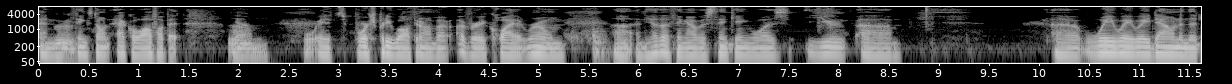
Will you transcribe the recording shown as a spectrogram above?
and mm. things don't echo off of it yeah. um, it works pretty well if you don't have a, a very quiet room uh, and the other thing i was thinking was you um, uh, way way way down in the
